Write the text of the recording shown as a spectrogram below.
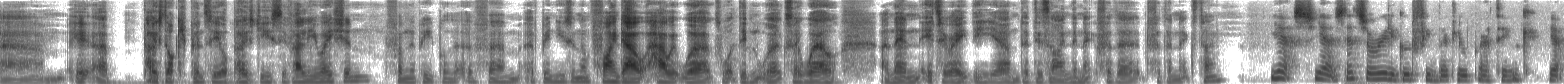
um, a post occupancy or post use evaluation from the people that have um, have been using them. Find out how it works, what didn't work so well, and then iterate the um, the design the next for the for the next time. Yes, yes, that's a really good feedback loop. I think. Yeah.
